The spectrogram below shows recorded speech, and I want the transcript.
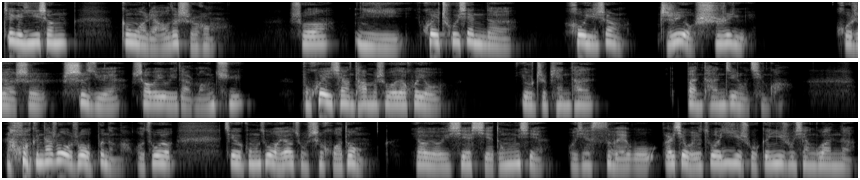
这个医生跟我聊的时候说，你会出现的后遗症只有失语，或者是视觉稍微有一点盲区，不会像他们说的会有幼稚偏瘫、半瘫这种情况。然后我跟他说：“我说我不能啊，我做这个工作要主持活动，要有一些写东西，我一些思维，我而且我是做艺术跟艺术相关的，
